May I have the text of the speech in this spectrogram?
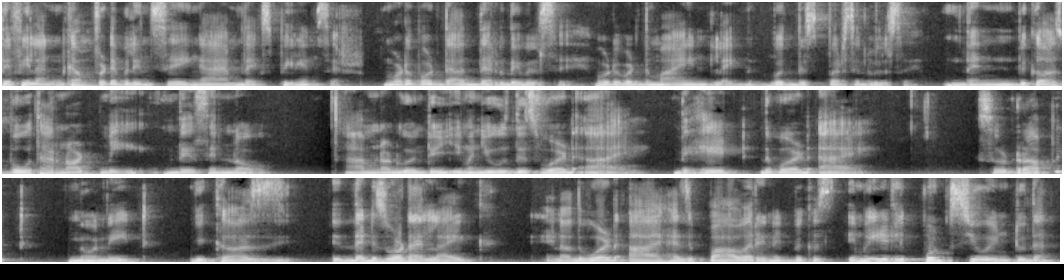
They feel uncomfortable in saying I am the experiencer. What about the other they will say? What about the mind like the Buddhist person will say? Then because both are not me, they say no. I'm not going to even use this word I. They hate the word I. So drop it. No need. Because that is what I like. You know, the word I has a power in it because immediately puts you into the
